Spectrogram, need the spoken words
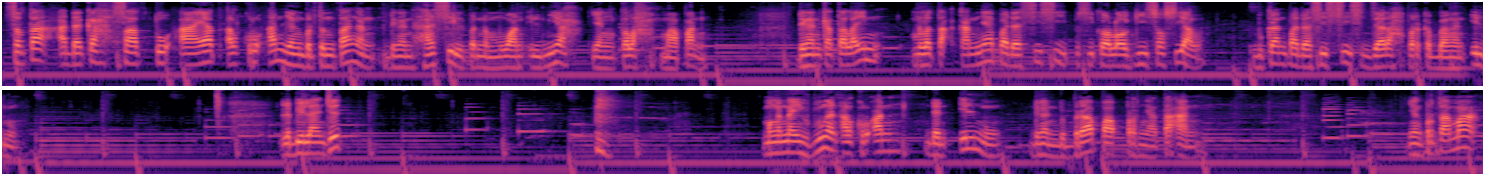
Serta adakah satu ayat Al-Quran yang bertentangan dengan hasil penemuan ilmiah yang telah mapan. Dengan kata lain, meletakkannya pada sisi psikologi sosial, bukan pada sisi sejarah perkembangan ilmu. Lebih lanjut, mengenai hubungan Al-Quran dan ilmu dengan beberapa pernyataan. Yang pertama,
